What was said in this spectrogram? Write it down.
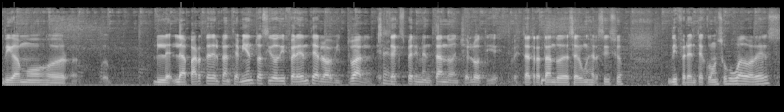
digamos, la parte del planteamiento ha sido diferente a lo habitual. Sí. Está experimentando Ancelotti, está tratando de hacer un ejercicio diferente con sus jugadores,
